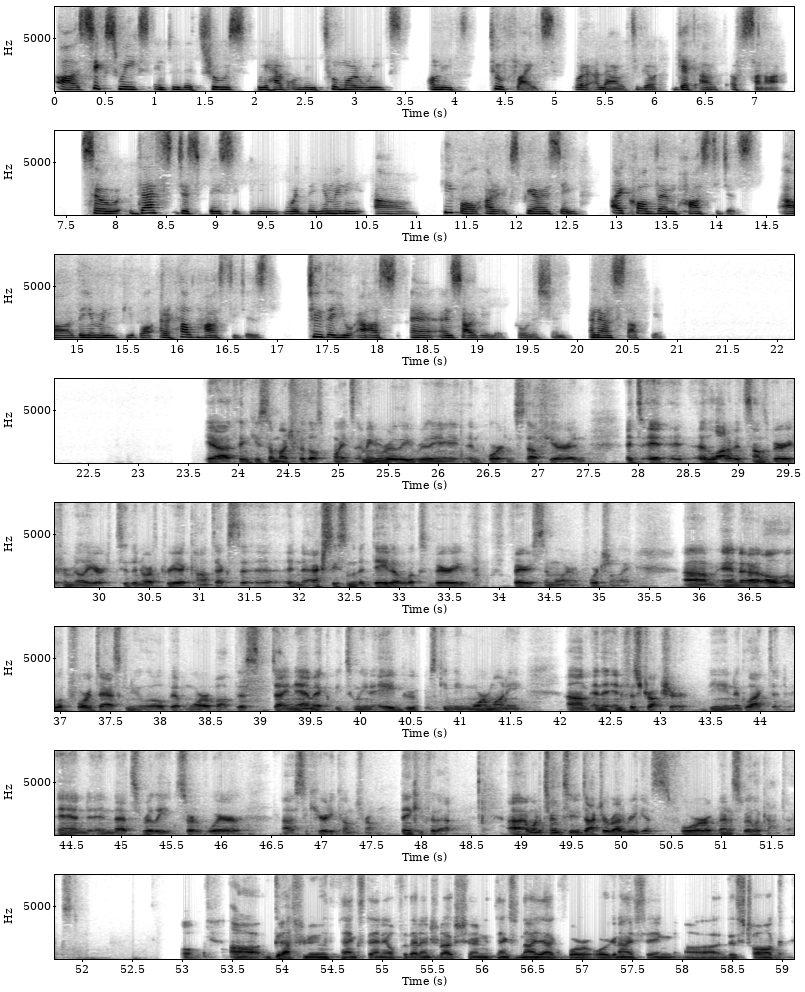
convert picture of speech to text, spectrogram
Uh, six weeks into the truce, we have only two more weeks, only two flights were allowed to go get out of Sana'a. So that's just basically what the Yemeni uh, people are experiencing. I call them hostages. Uh, the Yemeni people are held hostages to the US and, and Saudi led coalition. And I'll stop here. Yeah, thank you so much for those points. I mean, really, really important stuff here, and it's it, it, a lot of it sounds very familiar to the North Korea context, uh, and actually, some of the data looks very, very similar, unfortunately. Um, and I'll, I'll, look forward to asking you a little bit more about this dynamic between aid groups getting more money um, and the infrastructure being neglected, and and that's really sort of where uh, security comes from. Thank you for that. Uh, I want to turn to Dr. Rodriguez for Venezuela context. Oh, uh, good afternoon. Thanks, Daniel, for that introduction. Thanks, NIAC, for organizing uh, this talk.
